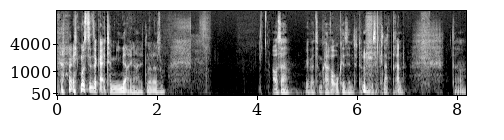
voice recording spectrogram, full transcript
ich musste keine Termine einhalten oder so. Außer wie wir zum Karaoke sind, da war ein knapp dran. Da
